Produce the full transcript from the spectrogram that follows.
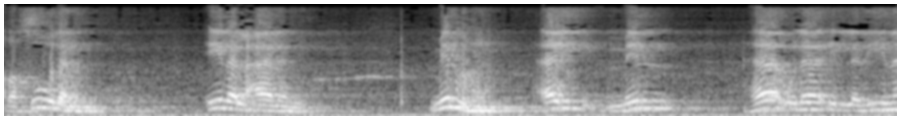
رسولا إلى العالم منهم أي من هؤلاء الذين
